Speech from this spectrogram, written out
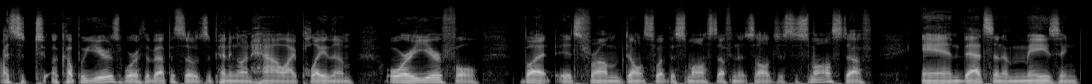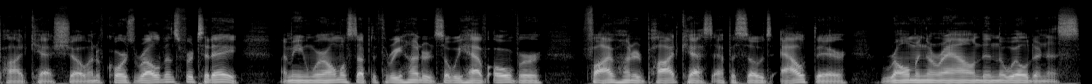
that's a, t- a couple years worth of episodes, depending on how I play them, or a year full. But it's from Don't Sweat the Small Stuff, and it's all just the small stuff. And that's an amazing podcast show. And of course, relevance for today. I mean, we're almost up to 300, so we have over 500 podcast episodes out there roaming around in the wilderness.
